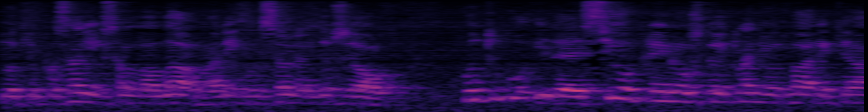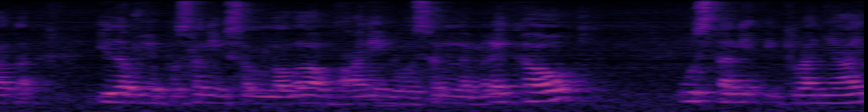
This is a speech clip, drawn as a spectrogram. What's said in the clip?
dok je poslanik sallallahu alaihi wa sallam držao hutbu i da je sio prije što je klanio dva rekata i da mu je poslanik sallallahu alaihi wa sallam rekao, ustani i klanjaj,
